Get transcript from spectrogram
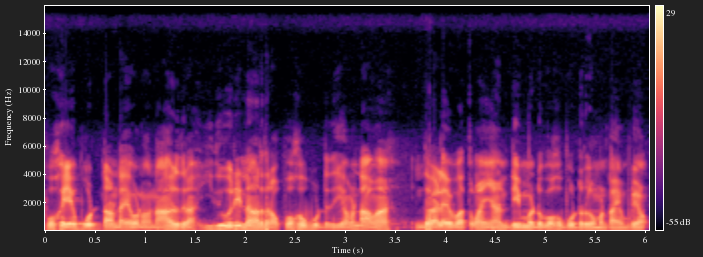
புகையை போட்டான்டா எவனோ நான் இருதுடா இதுவரையும் நான் இருதுடா புகை போட்டது. எவன்டா அவன்? இந்த வேலையை பார்த்தவன் என் டீம்மேட்டு புகை போட்டிருக்க மாட்டான் எப்படியும்.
